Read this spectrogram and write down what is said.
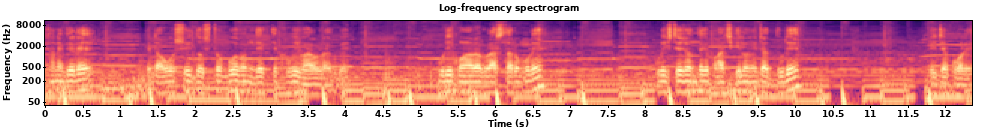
এখানে গেলে এটা অবশ্যই দ্রষ্টব্য এবং দেখতে খুবই ভালো লাগবে। পুরী কোনারক রাস্তার উপরে। পুরী স্টেশন থেকে পাঁচ কিলোমিটার দূরে এইটা পড়ে।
